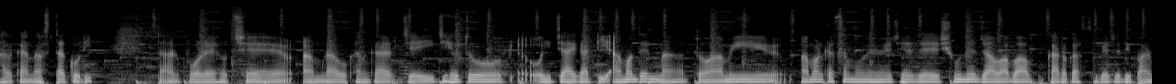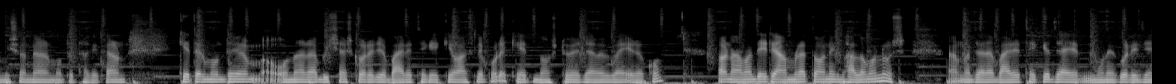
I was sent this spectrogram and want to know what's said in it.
হালকা নাস্তা করি। তারপরে হচ্ছে আমরা ওখানকার যেই যেহেতু ওই জায়গাটি আমাদের না, তো আমি, আমার কাছে মনে হয়েছে যে শুনে যাওয়া বা কারও কাছ থেকে যদি পারমিশন নেওয়ার মতো থাকে, কারণ ক্ষেতের মধ্যে ওনারা বিশ্বাস করে যে বাইরে থেকে কেউ আসলে পরে ক্ষেত নষ্ট হয়ে যাবে বা এরকম। কারণ আমাদের এটা, আমরা তো অনেক ভালো মানুষ, আমরা যারা বাইরে থেকে যাই মনে করি যে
